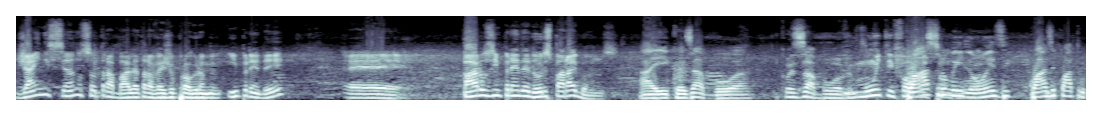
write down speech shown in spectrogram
já iniciando o seu trabalho através do programa Empreender é, para os empreendedores paraibanos. Aí, coisa boa. Coisa boa, viu? Muita 4 informação. boa. milhões e quase 4,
